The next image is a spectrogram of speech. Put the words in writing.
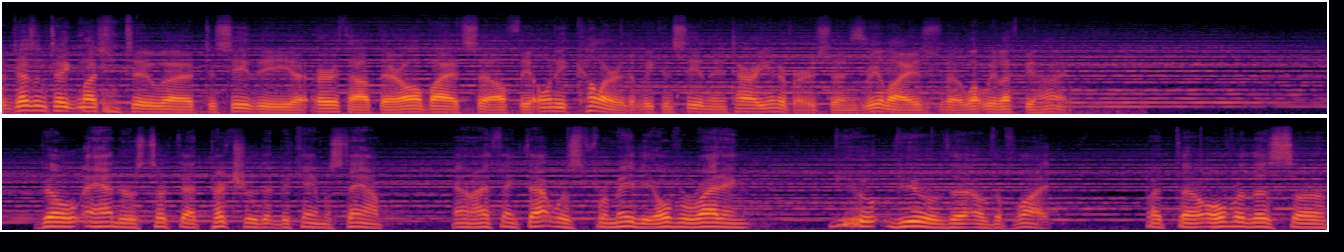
It doesn't take much to, uh, to see the uh, Earth out there all by itself, the only color that we can see in the entire universe, and realize uh, what we left behind. Bill Anders took that picture that became a stamp, and I think that was, for me, the overriding view, view of, the, of the flight. But uh, over this uh,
